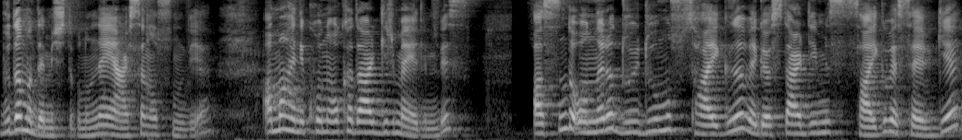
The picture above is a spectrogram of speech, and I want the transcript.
bu da mı demişti bunu ne yersen olsun diye. Ama hani konu o kadar girmeyelim biz. Aslında onlara duyduğumuz saygı ve gösterdiğimiz saygı ve sevgi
